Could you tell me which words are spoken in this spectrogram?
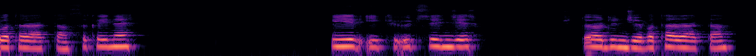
bataraktan sık iğne 1 2 3 zincir 4. bataraktan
